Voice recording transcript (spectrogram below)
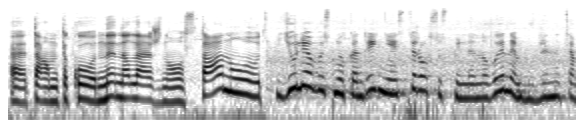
е, там такого неналежного стану. Юлія Воснюк, Андрій Нєстеров, Суспільне новини, Вінниця.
